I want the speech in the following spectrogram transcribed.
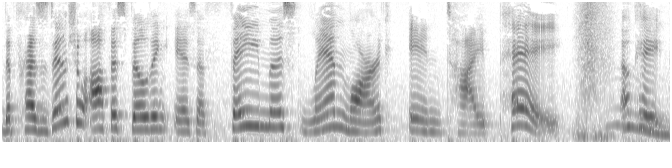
The presidential office building is a famous landmark in Taipei. Okay, hmm.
